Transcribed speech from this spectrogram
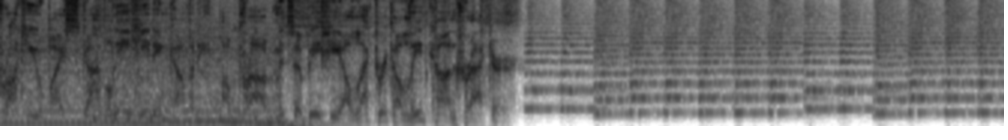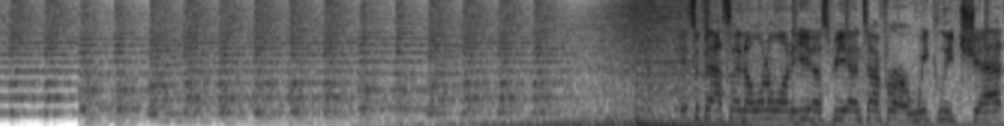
brought to you by Scott Lee Heating Company, a proud Mitsubishi Electric Elite contractor. It's a fast lane on 101 ESPN. Time for our weekly chat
